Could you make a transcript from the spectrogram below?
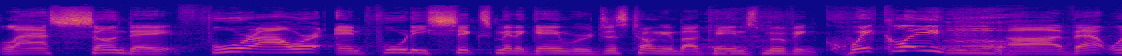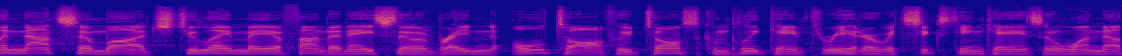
last Sunday. Four hour and 46 minute game. We were just talking about games moving quickly. Uh, that one, not so much. Tulane may have found an ace, though, and Braden Olthoff, who tossed complete game three hitter with 16 Ks and 1 0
